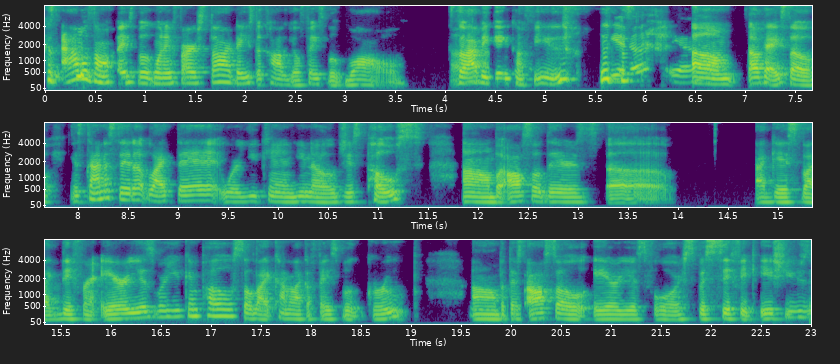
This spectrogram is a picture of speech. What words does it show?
because i was on facebook when it first started they used to call it your facebook wall. So i uh-huh. be getting confused. Yeah, yeah. um okay so it's kind of set up like that where you can you know just post um but also there's uh i guess like different areas where you can post. So like kind of like a facebook group um, but there's also areas for specific issues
